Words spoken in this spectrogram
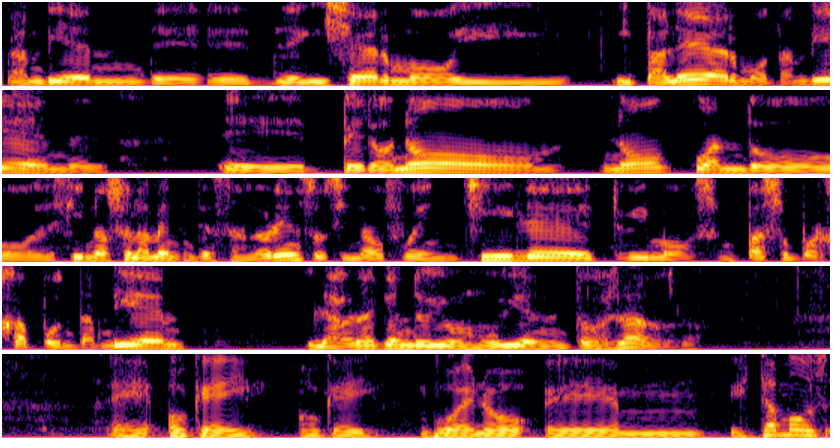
también de, Guillermo y, Palermo también, pero no, no cuando, decir, no solamente en San Lorenzo, sino fue en Chile, tuvimos un paso por Japón también, y la verdad que anduvimos muy bien en todos lados. ¿no? Eh, ok, ok. Bueno, em, estamos...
